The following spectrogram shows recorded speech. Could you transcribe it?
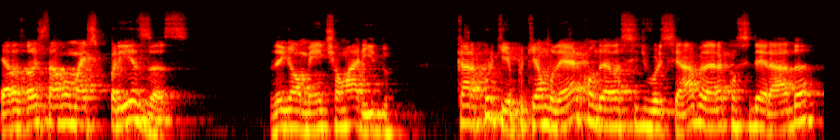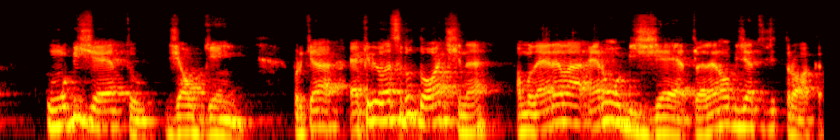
elas não estavam mais presas legalmente ao marido. Cara, por quê? Porque a mulher, quando ela se divorciava, ela era considerada um objeto de alguém. Porque é, aquele lance do dote, né? A mulher, ela era um objeto, ela era um objeto de troca.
